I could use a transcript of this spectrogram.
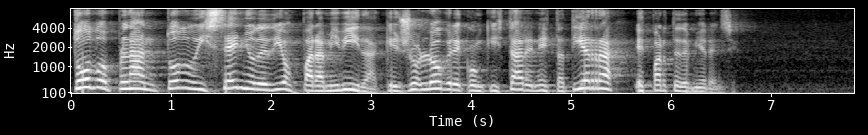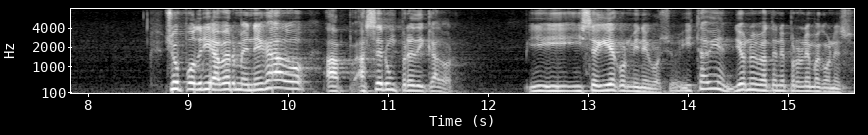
Todo plan, todo diseño de Dios para mi vida que yo logre conquistar en esta tierra es parte de mi herencia. Yo podría haberme negado a, ser un predicador y, seguía con mi negocio. Y está bien, Dios no iba a tener problema con eso.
